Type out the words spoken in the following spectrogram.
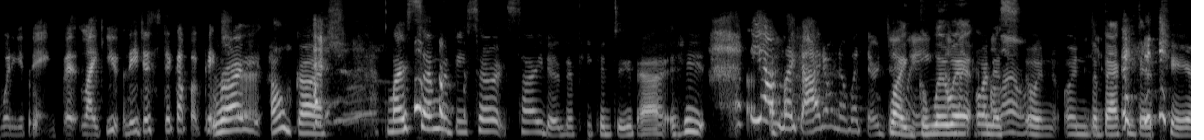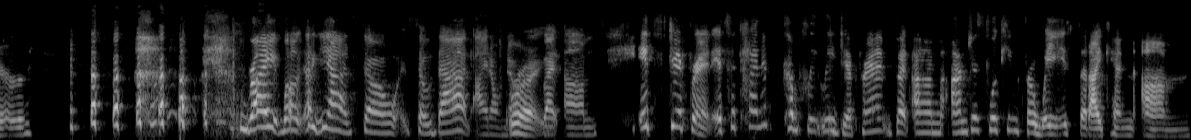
what do you think? But like you, they just stick up a picture. Right. Oh gosh, my son would be so excited if he could do that. He. Yeah, I'm like I don't know what they're doing. Like glue I'm it like, on his on on the back of their chair. right well uh, yeah so so that i don't know right. but um it's different it's a kind of completely different but um i'm just looking for ways that i can um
